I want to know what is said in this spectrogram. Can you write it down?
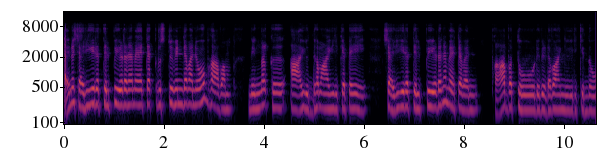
അതിന് ശരീരത്തിൽ പീഡനമേറ്റ ക്രിസ്തുവിന്റെ മനോഭാവം നിങ്ങൾക്ക് ആയുധമായിരിക്കട്ടെ ശരീരത്തിൽ പീഡനമേറ്റവൻ പാപത്തോട് വിടവാങ്ങിയിരിക്കുന്നു.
